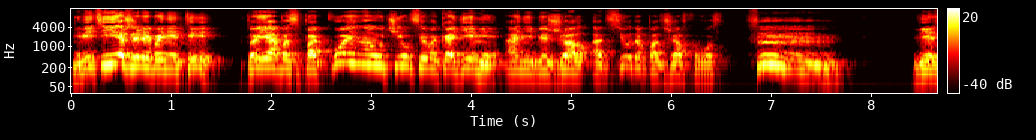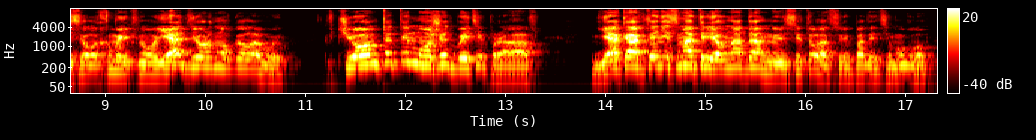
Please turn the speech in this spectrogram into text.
Ведь ежели бы не ты, то я бы спокойно учился в академии, а не бежал отсюда, поджав хвост. Хм, весело хмыкнул я, дернув головой. В чем-то ты, может быть, и прав. Я как-то не смотрел на данную ситуацию под этим углом.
